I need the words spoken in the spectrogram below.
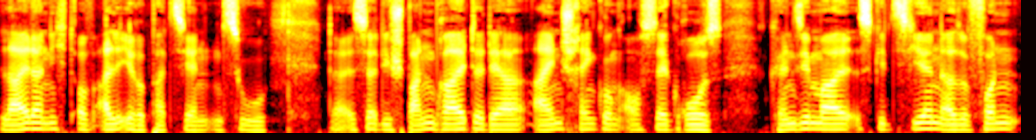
leider nicht auf alle Ihre Patienten zu. Da ist ja die Spannbreite der Einschränkung auch sehr groß. Können Sie mal skizzieren, also von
